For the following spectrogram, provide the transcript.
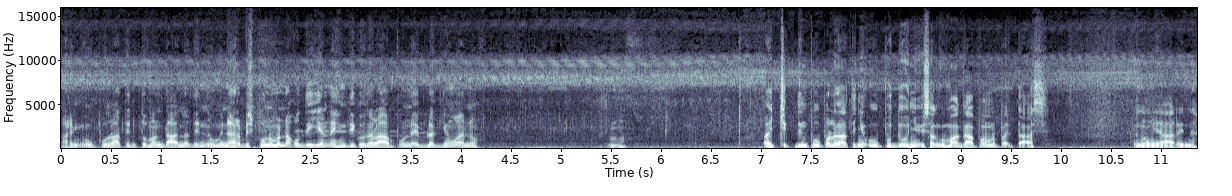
Aring upo natin, tumanda na din. O, minarvest po naman ako diyan. Ay, hindi ko na lang po na-vlog yung ano. Hmm. Ay, check din po pala natin yung upo doon. Yung isang gumagapang na paitaas. Yung nangyari na.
